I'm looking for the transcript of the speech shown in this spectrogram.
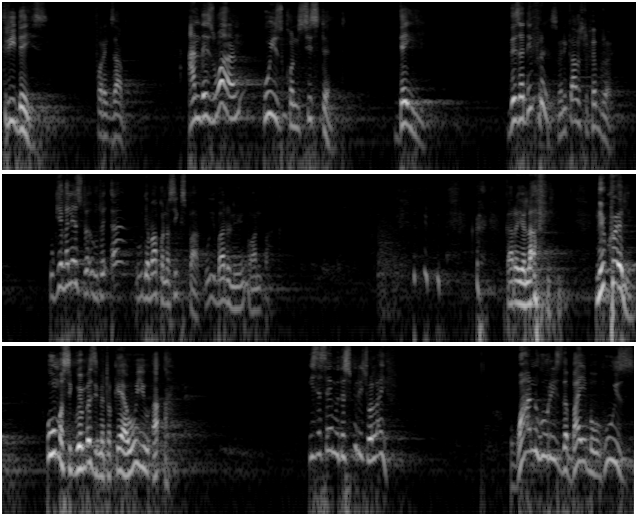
three days, for example, and there's one who is consistent daily. There's a difference when it comes to February. Ukiangalia ah, huyu jamaa ako na six pack, huyu bado ni one pack. Karo, you're laughing. Ni kweli. Huu masigwembe zimetokea huyu ah ah. It's the same with the spiritual life. One who reads the Bible, who is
